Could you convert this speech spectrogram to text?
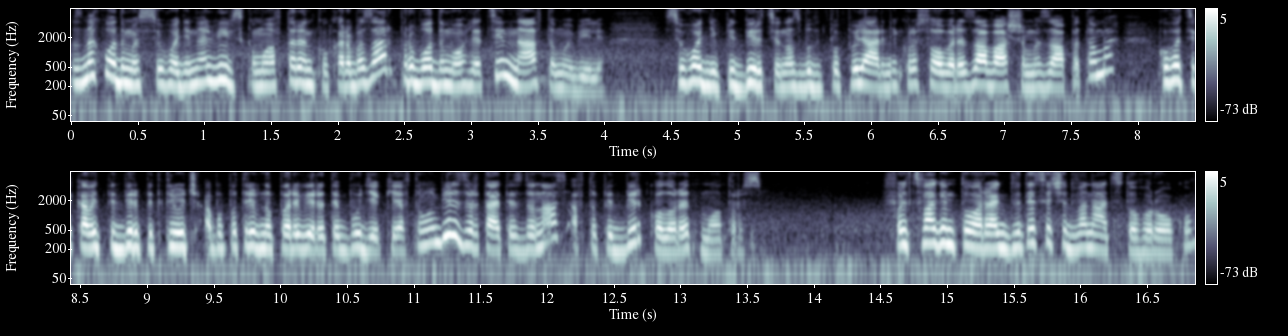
Знаходимося сьогодні на львівському авторинку Карбазар. Проводимо огляд цін на автомобілі. Сьогодні в підбірці у нас будуть популярні кросовери за вашими запитами. Кого цікавить підбір під ключ або потрібно перевірити будь-який автомобіль, звертайтесь до нас. Автопідбір Colorit Motors. Volkswagen Touareg 2012 року.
